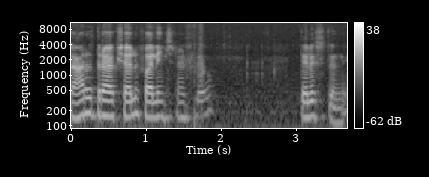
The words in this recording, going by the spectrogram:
కారు ద్రాక్షాలు ఫలించినట్లు తెలుస్తుంది.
